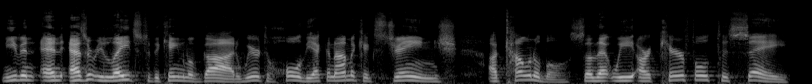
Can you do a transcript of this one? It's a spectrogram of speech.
and even and as it relates to the kingdom of God, we're to hold the economic exchange accountable so that we are careful to say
